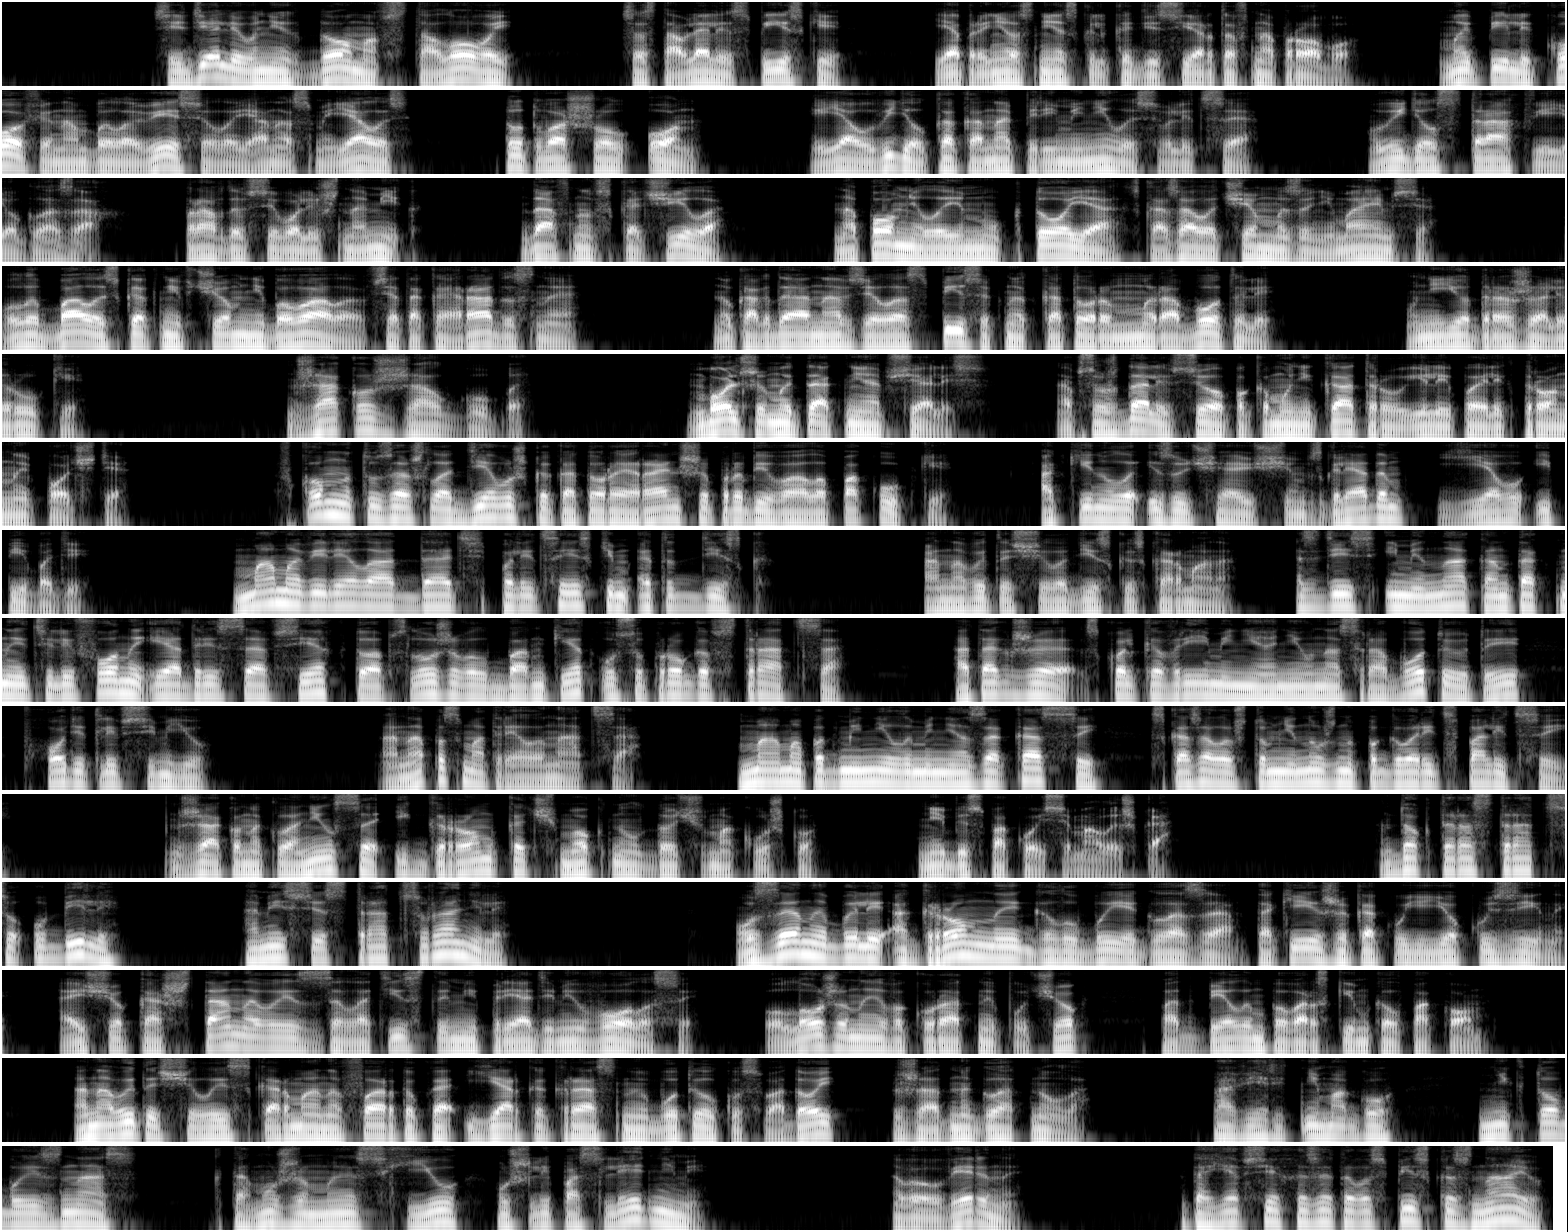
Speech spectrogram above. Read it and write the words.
Сидели у них дома в столовой, составляли списки. Я принес несколько десертов на пробу. Мы пили кофе, нам было весело, и она смеялась. Тут вошел он. и я увидел, как она переменилась в лице. Увидел страх в ее глазах. Правда, всего лишь на миг. Дафна вскочила, напомнила ему, кто я, сказала, чем мы занимаемся. Улыбалась, как ни в чем не бывало, вся такая радостная. Но когда она взяла список, над которым мы работали, у нее дрожали руки. Джако сжал губы. Больше мы так не общались. Обсуждали все по коммуникатору или по электронной почте. В комнату зашла девушка, которая раньше пробивала покупки, окинула изучающим взглядом Еву и Пибоди. «Мама велела отдать полицейским этот диск». Она вытащила диск из кармана. «Здесь имена, контактные телефоны и адреса всех, кто обслуживал банкет у супругов Стратца, а также сколько времени они у нас работают и входят ли в семью». Она посмотрела на отца. «Мама подменила меня за кассой, сказала, что мне нужно поговорить с полицией». Джако наклонился и громко чмокнул дочь в макушку. «Не беспокойся, малышка». «Доктора Страцу убили? А миссис Страцу ранили?» У Зены были огромные голубые глаза, такие же, как у ее кузины, а еще каштановые с золотистыми прядями волосы, уложенные в аккуратный пучок под белым поварским колпаком. Она вытащила из кармана фартука ярко-красную бутылку с водой, жадно глотнула. «Поверить не могу. Никто бы из нас. К тому же мы с Хью ушли последними». «Вы уверены?» «Да я всех из этого списка знаю.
